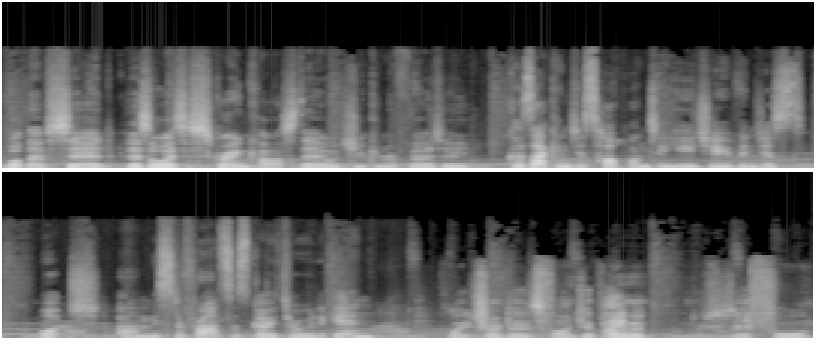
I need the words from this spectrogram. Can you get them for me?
what they've said, there's always a screencast there which you can refer to. Because I can just hop onto YouTube and just watch um, Mr. Francis go through it again. What you're trying to do is find your payment, which is F4.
